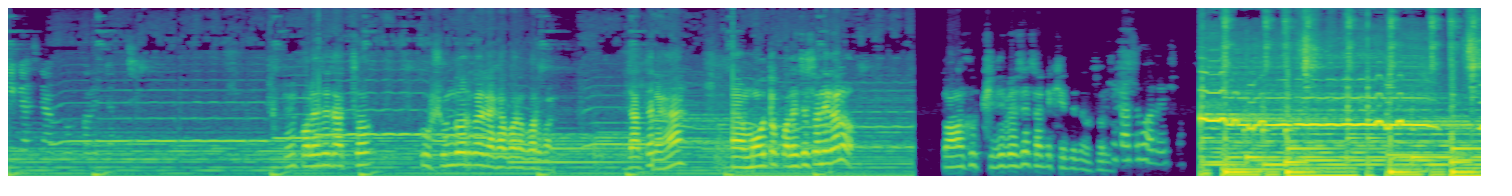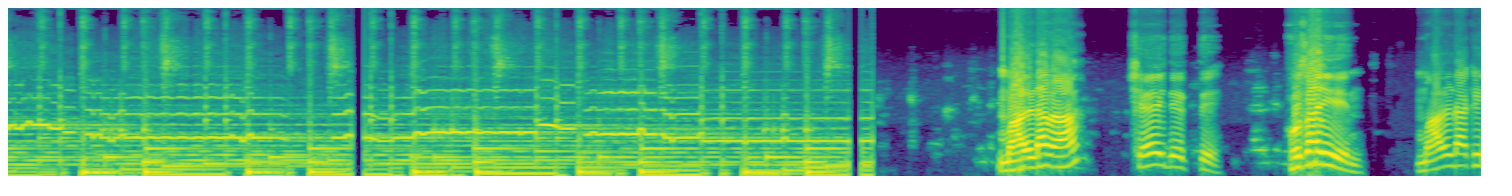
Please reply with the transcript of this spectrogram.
ঠিক আছে আপু কলেজ যাচ্ছি। তুমি কলেজে যাচ্ছ খুব সুন্দর করে লেখাপড়া করবা। যাতে হ্যাঁ? হ্যাঁ, মৌ তো কলেজে চলে গেল তো আমার খুব খিদে পেয়েছে সাথে খেতে দাও চলো। ঠিক আছে ঘরে এসো। মালটা না? সেই দেখতে। হুসাইন মালডা কি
